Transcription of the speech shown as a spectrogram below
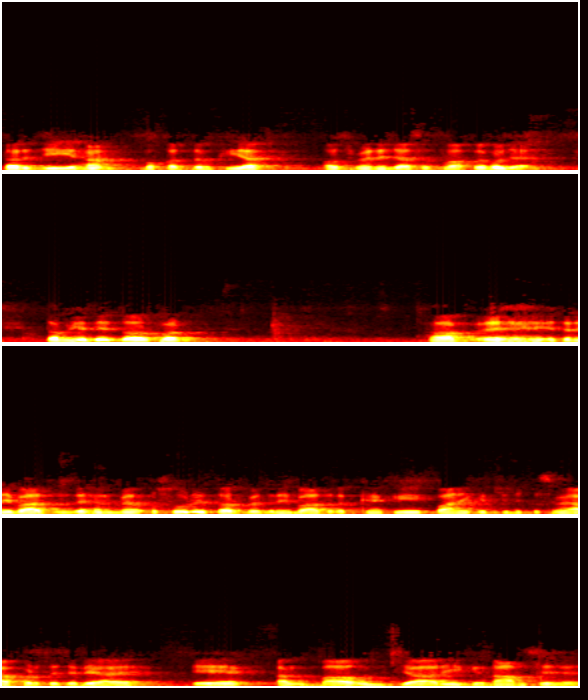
ترجیحاً مقدم کیا اور اس میں نجاست واقع ہو جائے۔ تمہیدی طور پر آپ اتنی بات ذہن میں، اصولی طور پر اتنی بات رکھیں کہ پانی کی تین قسمیں آپ پڑھتے چلے آئے ہیں۔ ایک الماء الجاری کے نام سے ہے،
